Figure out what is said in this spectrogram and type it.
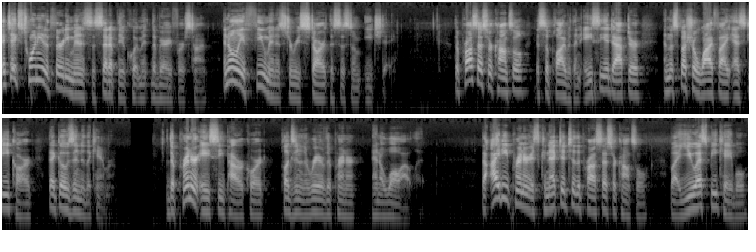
It takes 20 to 30 minutes to set up the equipment the very first time, and only a few minutes to restart the system each day. The processor console is supplied with an AC adapter and the special Wi-Fi SD card that goes into the camera. The printer AC power cord plugs into the rear of the printer and a wall outlet. The ID printer is connected to the processor console by a USB cable.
